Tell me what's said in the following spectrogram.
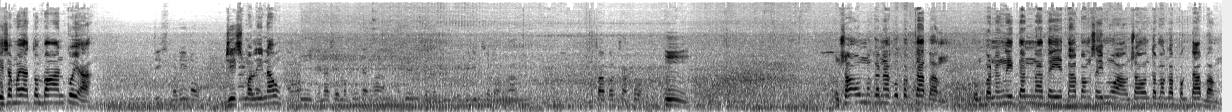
Kisa may atumbangan kuya. Jis malinaw. Jis Malinaw. Ako, hindi na siya makita nga. Kasi sa nag-ibigin sa mga. Matabang sa ako. Mm. Kung saan man ka na ako pagtabang, kung pananglitan natin itabang sa imo, kung saan ta magkapagtabang.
